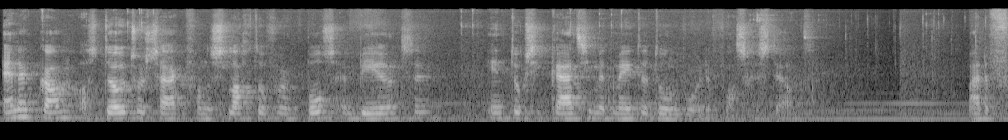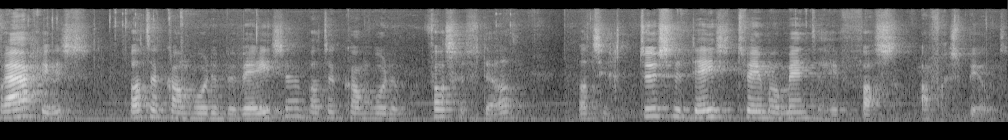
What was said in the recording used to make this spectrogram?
En er kan als doodsoorzaak van de slachtoffer Bos en Berendsen intoxicatie met methadon worden vastgesteld. Maar de vraag is wat er kan worden bewezen, wat er kan worden vastgesteld, wat zich tussen deze twee momenten heeft vast afgespeeld.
